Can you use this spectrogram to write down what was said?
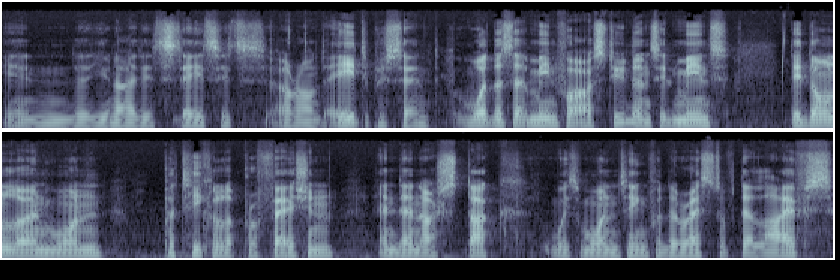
In the United States, it's around 80%. What does that mean for our students? It means they don't learn one particular profession and then are stuck with one thing for the rest of their lives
